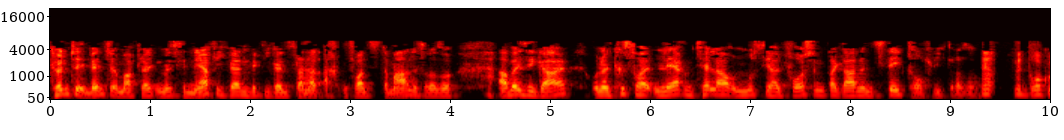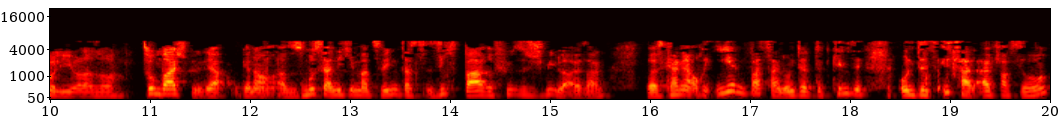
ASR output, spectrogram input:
könnte eventuell mal vielleicht ein bisschen nervig werden, wirklich, wenn es dann Ja. das 28. Mal ist oder so, aber ist egal. Und dann kriegst du halt einen leeren Teller und musst dir halt vorstellen, dass da gerade ein Steak drauf liegt oder so. Ja, mit Brokkoli oder so. Zum Beispiel, ja, genau. Also es muss ja nicht immer zwingend das sichtbare physische Spiegelei sein. Es kann ja auch irgendwas sein und das, das Kind und das ist halt einfach so.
